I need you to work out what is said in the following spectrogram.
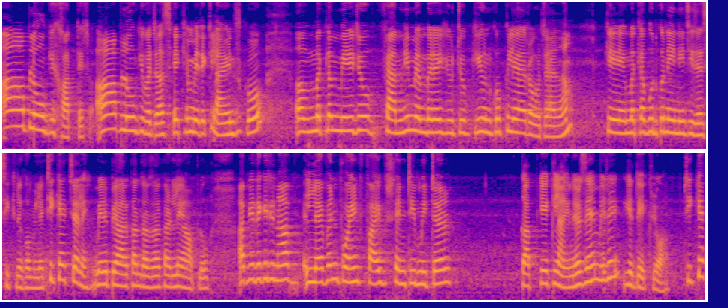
आप लोगों की खातिर। आप लोगों की वजह से कि मेरे क्लाइंट्स को मतलब मेरी जो फैमिली मेंबर है यूट्यूब की, उनको क्लियर हो जाए ना, कि मतलब उनको नई नई चीज़ें सीखने को मिले। ठीक है, चलें, मेरे प्यार का अंदाज़ा कर लें आप लोग। आप ये देखिए जनाब 11.5 सेंटीमीटर कप के लाइनर्स हैं मेरे, ये देख लो आप। ठीक है?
